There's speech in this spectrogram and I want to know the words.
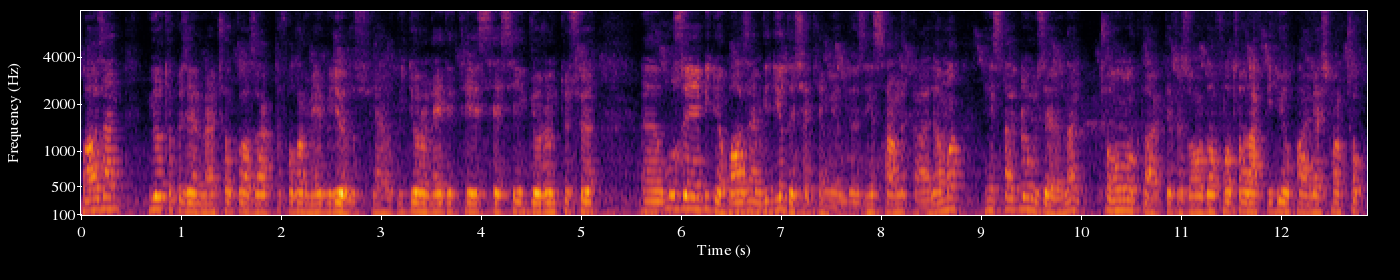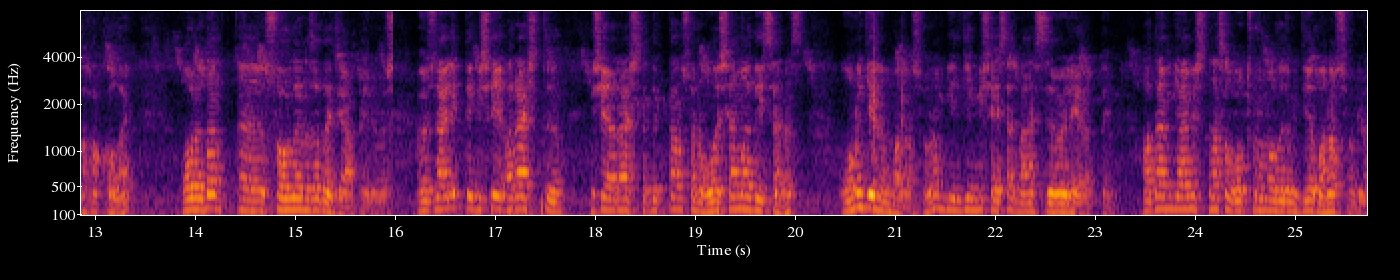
Bazen YouTube üzerinden çok fazla aktif olamayabiliyoruz. Yani videonun editi, sesi, görüntüsü e, uzayabiliyor. Bazen video da çekemeyebiliyoruz insanlık hali ama Instagram üzerinden çoğunlukla aktifiz. Orada fotoğraf, video paylaşmak çok daha kolay. Oradan e, sorularınıza da cevap veriyoruz. Özellikle bir şey araştırın. Bir şey araştırdıktan sonra ulaşamadıysanız onu gelin bana sorun. Bildiğim bir şeyse ben size öyle yanıtlayayım. Adam gelmiş nasıl oturum alırım diye bana soruyor.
